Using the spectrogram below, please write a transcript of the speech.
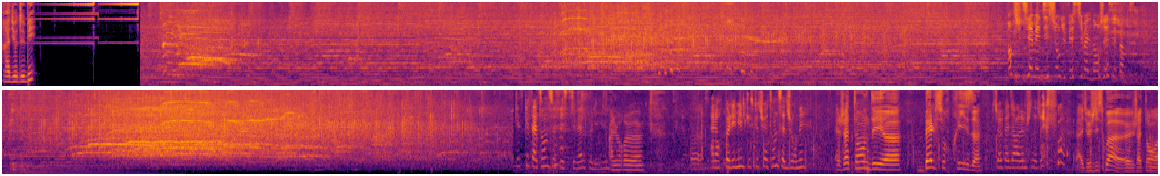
Radio 2B e édition du Festival d'Angers, c'est parti. De ce festival, Paul-Émile Alors, euh, Alors, Paul-Émile, qu'est-ce que tu attends de cette journée? j'attends des euh, belles surprises. Tu vas pas dire la même chose à chaque fois. Ah, tu veux que je dise quoi? Euh, J'attends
